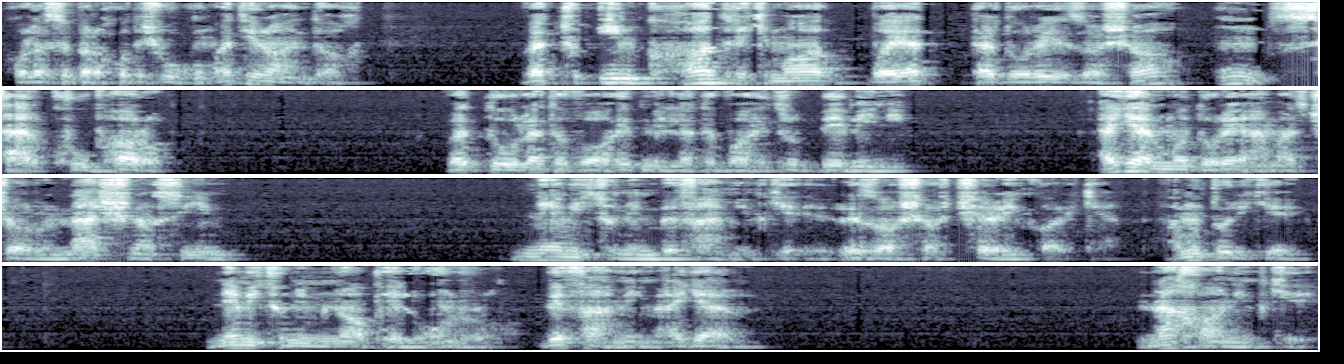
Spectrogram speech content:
خلاصه برای خودش حکومتی رو انداخت و تو این کادر که ما باید در دوره زاشا اون سرکوب ها رو و دولت واحد ملت واحد رو ببینیم. اگر ما دوره احمدشاه رو نشناسیم نمی‌تونیم بفهمیم که رضا شاه چرا این کار کرد. همونطوری که نمی‌تونیم ناپل اون رو بفهمیم. اگر نخوانیم که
